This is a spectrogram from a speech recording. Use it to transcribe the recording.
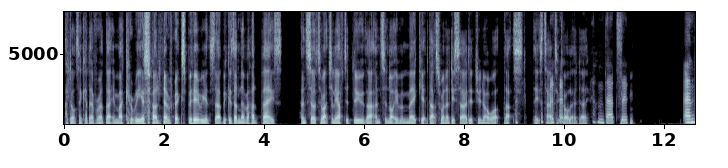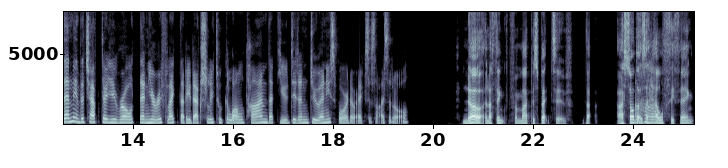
I don't think I'd ever had that in my career, so I'd never experienced that because I'd never had pace. And so to actually have to do that and to not even make it, that's when I decided, you know what, that's it's time to call it a day. and that's it. and then in the chapter you wrote, then you reflect that it actually took a long time that you didn't do any sport or exercise at all. No, and I think from my perspective, that I saw that uh-huh. as a uh-huh. healthy thing.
